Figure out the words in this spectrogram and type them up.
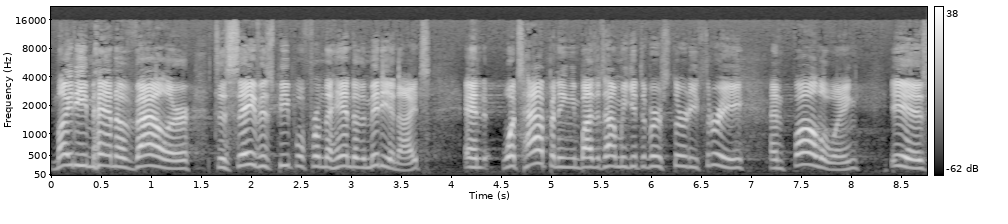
mighty man of valor to save his people from the hand of the Midianites. And what's happening by the time we get to verse 33 and following is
